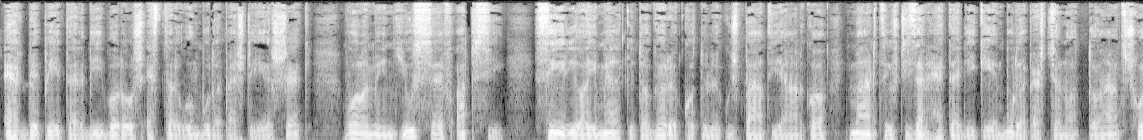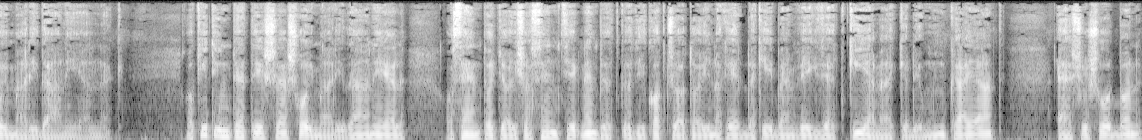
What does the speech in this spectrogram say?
Erdő Péter bíboros Esztergom budapesti érsek, valamint Jussef Apsi, szíriai Melkita görög katolikus pátiárka március 17-én Budapesten adta át Sojmári Dánielnek. A kitüntetéssel Sojmári Dániel a Szent Atya és a Szentcég nemzetközi kapcsolatainak érdekében végzett kiemelkedő munkáját, elsősorban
